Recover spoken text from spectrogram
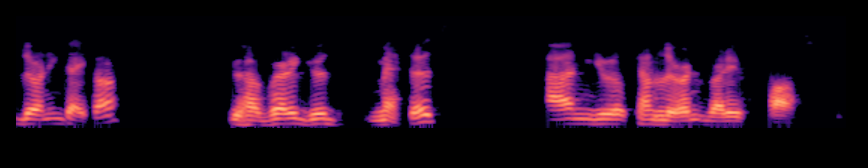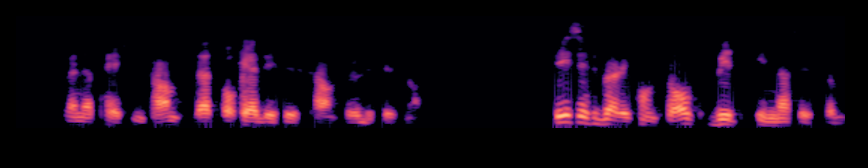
learning data, you have very good methods, and you can learn very fast when a patient comes that, okay, this is cancer, this is not. This is very controlled within a system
